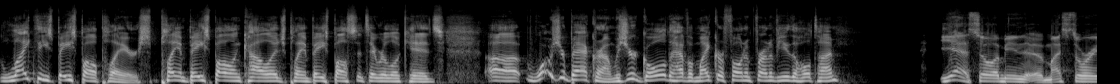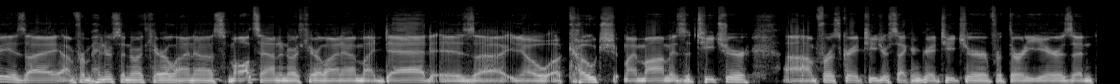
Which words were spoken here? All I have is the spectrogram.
like these baseball players, playing baseball in college, playing baseball since they were little kids. Uh, what was your background? Was your goal to have a microphone in front of you the whole time? Yeah, so I mean, uh, my story is I I'm from Henderson, North Carolina, small town in North Carolina. My dad is uh, you know a coach. My mom is a teacher, um, first grade teacher, second grade teacher for 30 years, and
